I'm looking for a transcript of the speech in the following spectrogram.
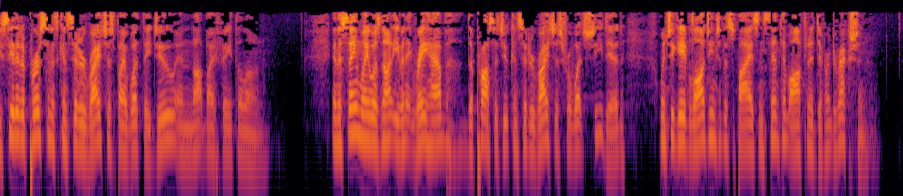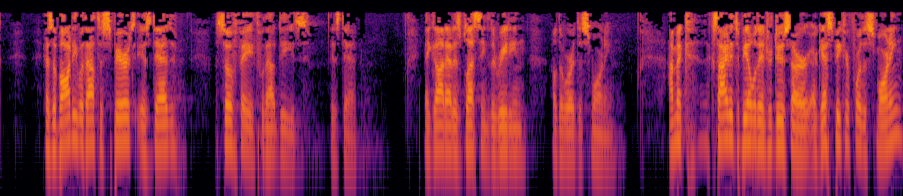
You see that a person is considered righteous by what they do and not by faith alone. In the same way was not even Rahab the prostitute considered righteous for what she did when she gave lodging to the spies and sent them off in a different direction. As a body without the spirit is dead, so faith without deeds is dead. May God add his blessing to the reading of the word this morning. I'm excited to be able to introduce our, our guest speaker for this morning.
